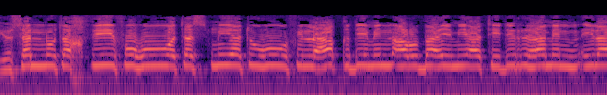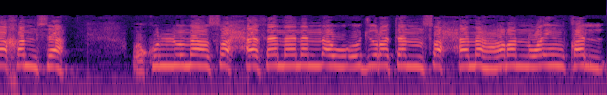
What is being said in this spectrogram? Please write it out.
يسن تخفيفه وتسميته في العقد من أربعمائة درهم إلى خمسة وكل ما صح ثمنا أو أجرة صح مهرا وإن قل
